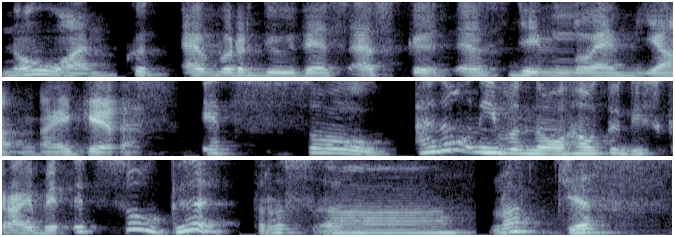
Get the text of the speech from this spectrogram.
no one could ever do this as good as Jin Luen Yang I guess it's so I don't even know how to describe it it's so good Terus uh, not just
